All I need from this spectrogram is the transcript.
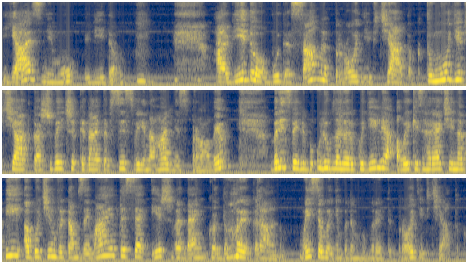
я зніму відео. А відео буде саме про дівчаток. Тому, дівчатка, швидше кидайте всі свої нагальні справи. Беріть своє улюблене рукоділля, або якийсь гарячий напій, або чим ви там займаєтеся, і швиденько до екрану. Ми сьогодні будемо говорити про дівчаток.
